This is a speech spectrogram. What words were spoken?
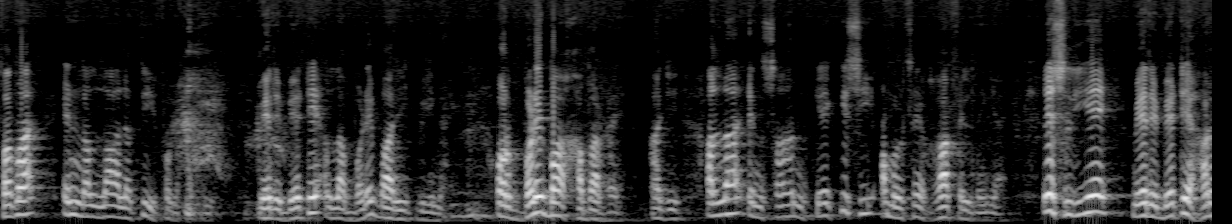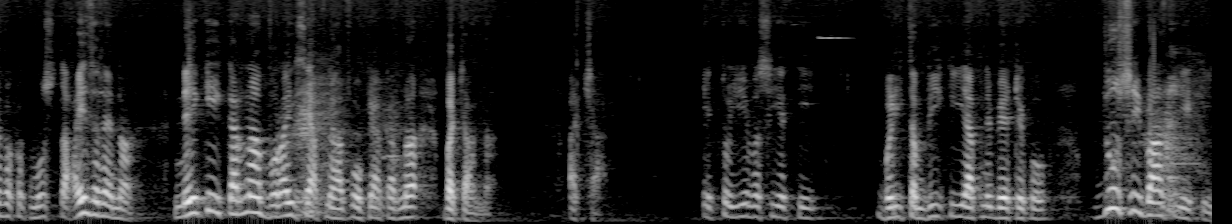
فرما ان اللہ لطیف الحکیم میرے بیٹے، اللہ بڑے باریک بین ہیں اور بڑے باخبر ہیں۔ ہاں جی اللہ انسان کے کسی عمل سے غافل نہیں ہے۔ اس لیے میرے بیٹے، ہر وقت مستعد رہنا، نیکی کرنا، برائی سے اپنے آپ کو کیا کرنا؟ بچانا۔ اچھا ایک تو یہ وصیت کی، بڑی تنبیہ کی اپنے بیٹے کو۔ دوسری بات یہ کی،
